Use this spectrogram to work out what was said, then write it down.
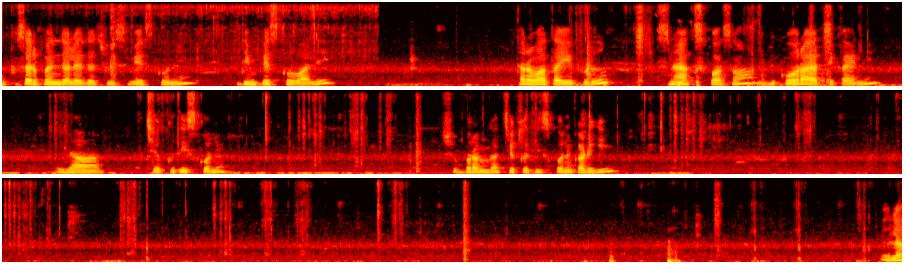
ఉప్పు సరిపోయిందో లేదో చూసి వేసుకొని దింపేసుకోవాలి. తర్వాత ఇప్పుడు స్నాక్స్ కోసం ఈ కూర అరటికాయని ఇలా చెక్కు తీసుకొని శుభ్రంగా చెక్కు తీసుకొని కడిగి ఇలా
